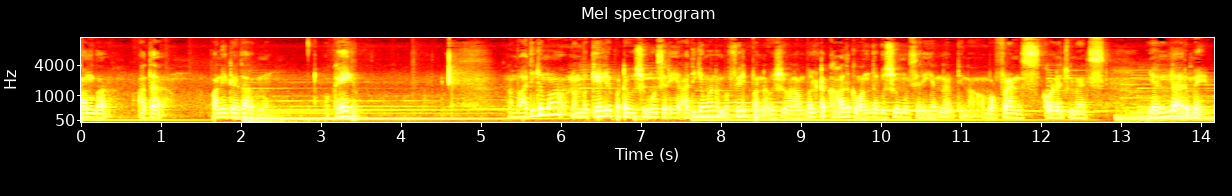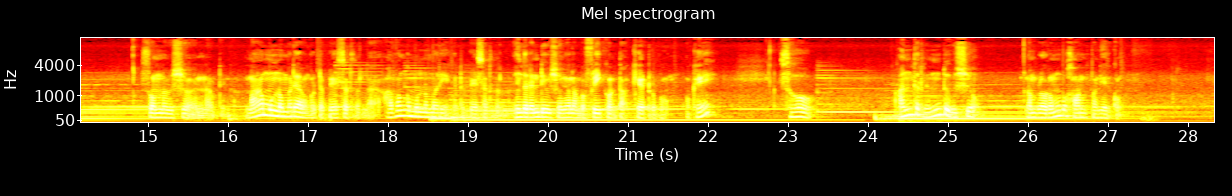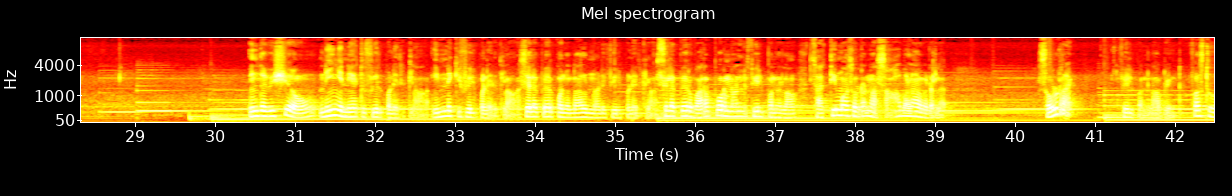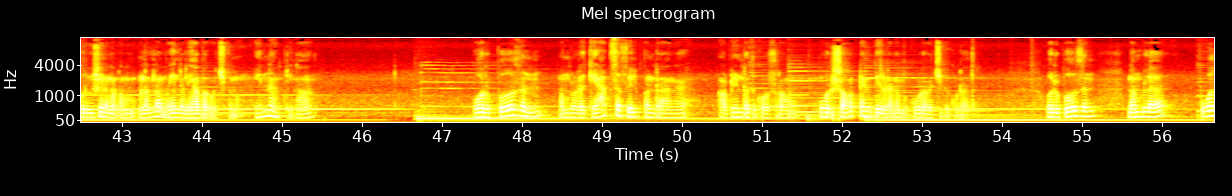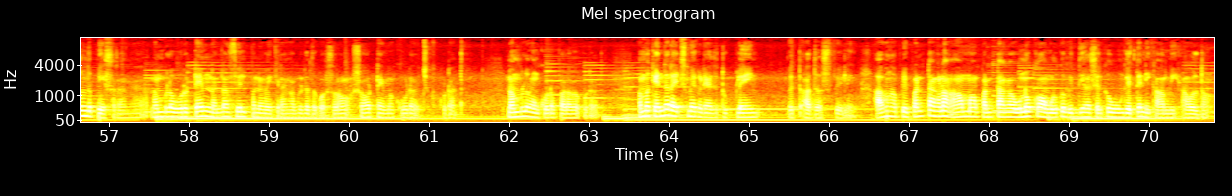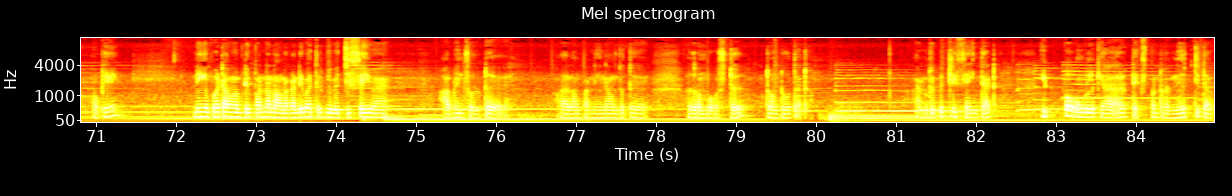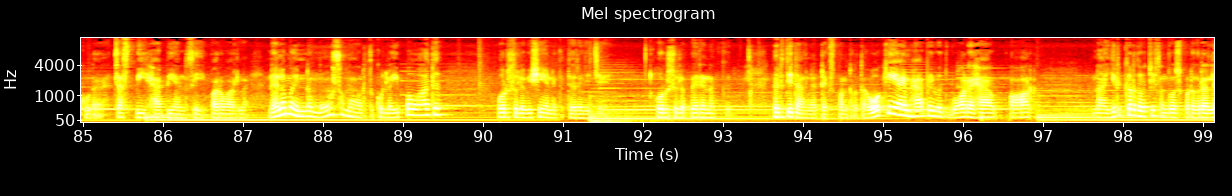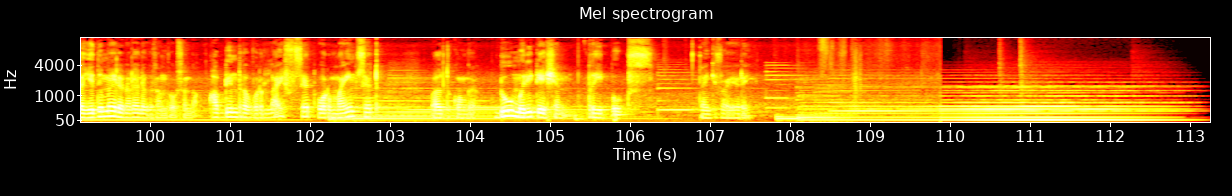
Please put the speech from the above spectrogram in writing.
நம்ம அதை பண்ணிகிட்டே தான் இருக்கணும். ஓகே நம்ம அதிகமாக நம்ம கேள்விப்பட்ட விஷயமும் சரி அதிகமாக நம்ம ஃபீல் பண்ண விஷயம் நம்மள்ட்ட காதுக்கு வந்த விஷயமும் சரி என்ன அப்படின்னா நம்ம ஃப்ரெண்ட்ஸ் காலேஜ் மேட்ஸ் எல்லாருமே சொன்ன விஷயம் என்ன அப்படின்னா நான் முன்ன மாதிரி அவங்ககிட்ட பேசுகிறதில்ல அவங்க முன்ன மாதிரி என்கிட்ட பேசுகிறதில்ல இந்த ரெண்டு விஷயம் தான் நம்ம ஃப்ரீக்வெண்ட்டாக கேட்டிருப்போம். ஓகே ஸோ அந்த ரெண்டு விஷயம் நம்மளை ரொம்ப ஹார்ன் பண்ணியிருக்கோம். இந்த விஷயம் நீங்கள் நேற்று ஃபீல் பண்ணியிருக்கலாம் இன்றைக்கி ஃபீல் பண்ணியிருக்கலாம் சில பேர் கொஞ்ச நாள் முன்னாடி ஃபீல் பண்ணியிருக்கலாம் சில பேர் வரப்போகிற நாளில் ஃபீல் பண்ணலாம். சத்தியமாக சொல்கிறேன் நான் சாவலாம் விடலை. சொல்கிறேன் ஃபீல் பண்ணலாம் அப்படின்ட்டு. ஃபர்ஸ்ட் ஒரு விஷயம் நம்ம நம் நல்லா மைண்டில் ஞாபகம் வச்சுக்கணும். என்ன அப்படின்னா ஒரு பர்சன் நம்மளோட கேப்ஸை ஃபில் பண்ணுறாங்க அப்படின்றதுக்கோசரம் ஒரு ஷார்ட் டைம் பீரியடை நம்ம கூட வச்சுக்கக்கூடாது. ஒரு பர்சன் நம்மளை புகழ்ந்து பேசுகிறாங்க நம்மளை ஒரு டைம் நல்லா ஃபீல் பண்ண வைக்கிறாங்க அப்படின்றதுக்கோசரம் ஷார்ட் டைமாக கூட வச்சுக்கக்கூடாது நம்மளும் அவங்க கூட பழகக்கூடாது. நமக்கு எந்த ரைட்ஸுமே கிடையாது to playing with others feeling அவங்க அப்படி பண்ணிட்டாங்கன்னா ஆமாம் பண்ணிட்டாங்க. உனக்கும் அவங்களுக்கும் வித்தியாசம் இருக்குது உங்கள் எத்தனை நீ காமி. அவள் தான் ஓகே நீங்கள் போய்ட்டு அவன் இப்படி பண்ண நான் அவனை கண்டிப்பாக திருப்பி வச்சு செய்வேன் அப்படின்னு சொல்லிட்டு அதெல்லாம் பண்ணிங்கன்னா வந்துட்டு அது ரொம்ப worst don't do that I am repeatedly saying that இப்போ உங்களுக்கு யாராவது டெக்ஸ்ட் பண்ணுறத நிறுத்திட்டா கூட just be happy and see பரவாயில்ல. நிலைமை இன்னும் மோசமாகிறதுக்குள்ளே இப்போவாது ஒரு சில விஷயம் எனக்கு தெரிஞ்சிச்சு. ஒரு சில பேர் எனக்கு நிறுத்திட்டாங்களே டெக்ஸ்ட் பண்ணுறத okay I am happy with what I have or நான் இருக்கிறத வச்சு சந்தோஷப்படுகிறேன் இல்லை எதுவுமே இல்லைனாலும் எனக்கு சந்தோஷம் தான். அப்படின்ற ஒரு லைஃப் செட் ஒரு mind set வளர்த்துக்கோங்க do meditation read books thank you for hearing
